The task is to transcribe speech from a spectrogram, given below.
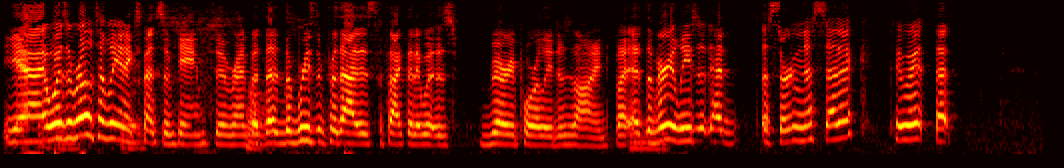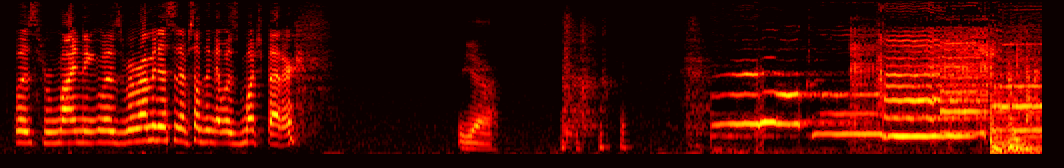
yeah, it was a relatively inexpensive game to rent, but the, the reason for that is the fact that it was very poorly designed. But at the very least, it had a certain aesthetic to it that was reminding was reminiscent of something that was much better. Yeah. 四条，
